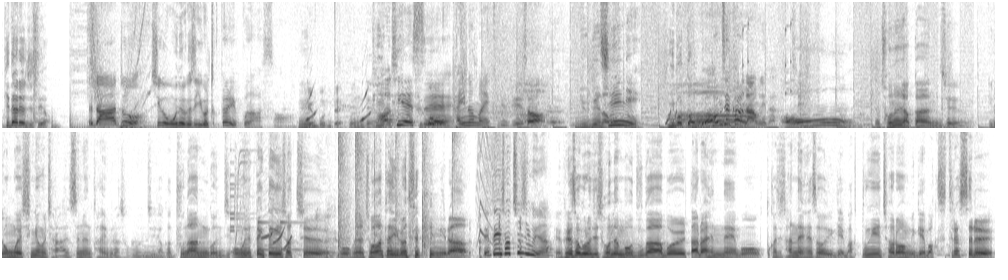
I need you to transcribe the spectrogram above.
기다려주세요. 나도 지금 오늘 그래서 이걸 특별히 입고 나왔어. 이게 뭔데? 뭔데? 아, BTS의 다이너마이트 뮤비에서 뮤비에 나온 진이 입었던 거야? 검색하면 나옵니다. 어. 저는 약간 이제 이런 거에 신경을 잘 안 쓰는 타입이라서 그런지 약간 둔한 건지 어 그냥 땡땡이 셔츠 뭐 그냥 저한테는 이런 느낌이라 땡땡이 셔츠지 그냥. 예, 그래서 그런지 저는 뭐 누가 뭘 따라 했네 뭐 똑같이 샀네 해서 이게 막둥이처럼 이게 막 스트레스를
